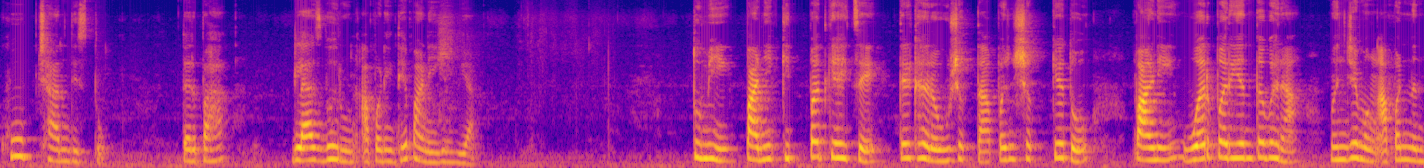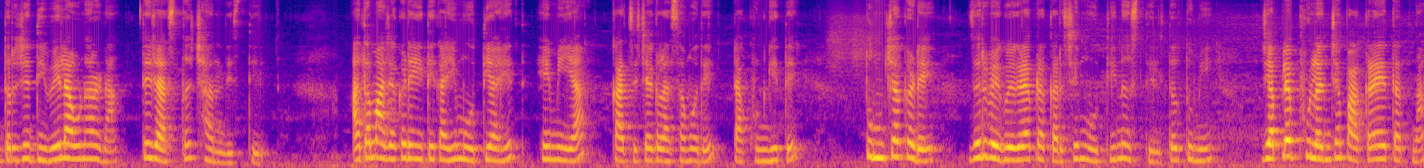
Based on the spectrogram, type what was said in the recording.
खूप छान दिसतो. तर पहा ग्लास भरून आपण इथे पाणी घेऊया. तुम्ही पाणी कितपत घ्यायचे ते ठरवू शकता पण शक्यतो पाणी वरपर्यंत भरा म्हणजे मग आपण नंतर जे दिवे लावणार ना ते जास्त छान दिसतील. आता माझ्याकडे इथे काही मोती आहेत हे मी या काचेच्या ग्लासामध्ये टाकून घेते. तुमच्याकडे जर वेगवेगळ्या प्रकारचे मोती नसतील तर तुम्ही जे आपल्या फुलांच्या पाकळ्या येतात ना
